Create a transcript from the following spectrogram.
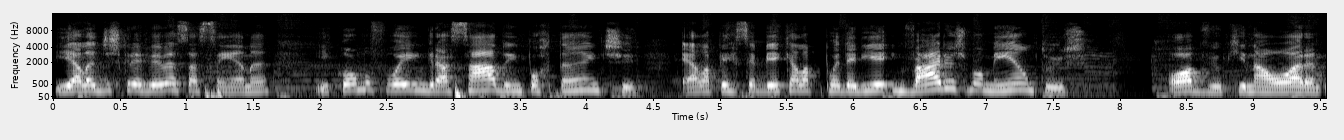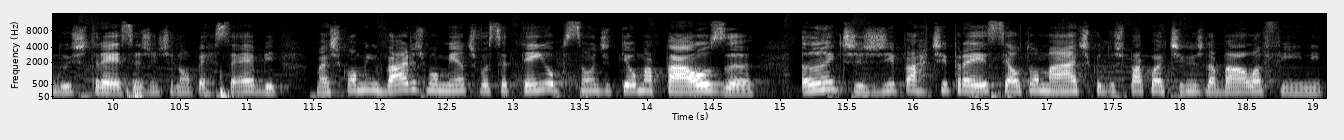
e ela descreveu essa cena e como foi engraçado e importante ela perceber que ela poderia, em vários momentos, Óbvio que na hora do estresse a gente não percebe, mas como em vários momentos você tem a opção de ter uma pausa antes de partir para esse automático dos pacotinhos da bala fine.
